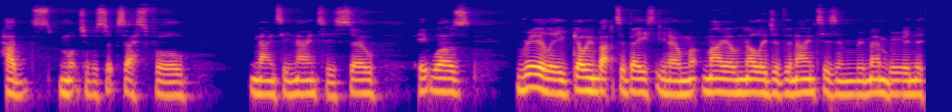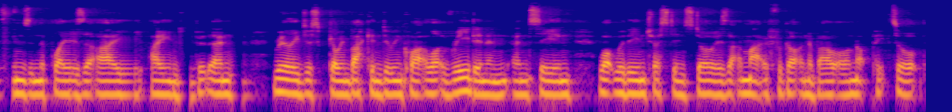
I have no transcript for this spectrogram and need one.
had much of a successful 1990s. So it was really going back to base, you know, my own knowledge of the 90s and remembering the teams and the players that I, I enjoyed, but then really just going back and doing quite a lot of reading and, and seeing what were the interesting stories that I might have forgotten about or not picked up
